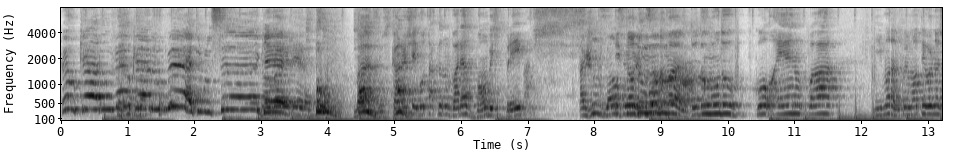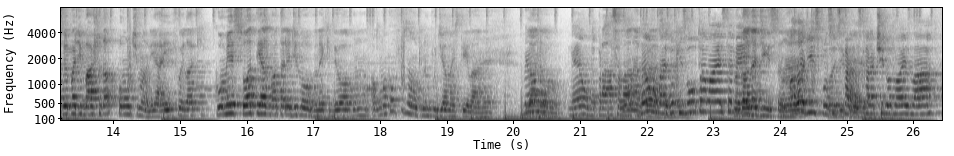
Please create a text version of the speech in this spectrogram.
eu quero ver, eu quero ver, aí todo mundo sangue! Bum! Mano, bum, os caras chegou tacando várias bombas, spray. A Jusão, E todo mundo, mano, todo mundo correndo, pá. E, mano, foi mó terror, nós foi pra debaixo da ponte, mano. E aí foi lá que começou a ter as batalhas de novo, né? Que deu algum, alguma confusão que não podia mais ter lá, né? Lá Não, no- não, na praça lá. Lá na não, praça, mas não né? quis voltar mais também. Por causa disso, Por né? causa disso. Falou assim, os caras cara tirou nós lá,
